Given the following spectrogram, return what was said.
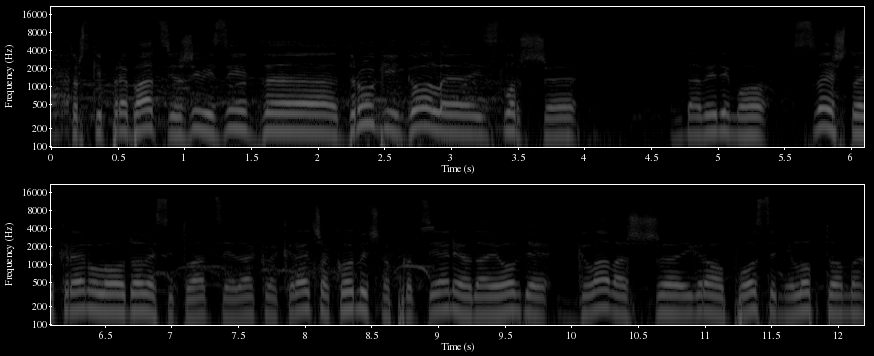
Autorski prebacio živi zid, e, drugi gol e, iz Sloš. Da vidimo sve što je krenulo od ove situacije. Dakle, Krećak odlično procijenio da je ovdje Glavaš e, igrao posljednji loptom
